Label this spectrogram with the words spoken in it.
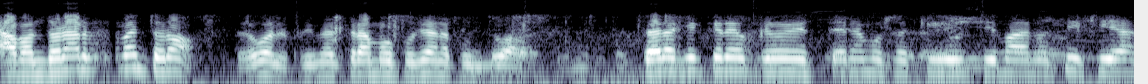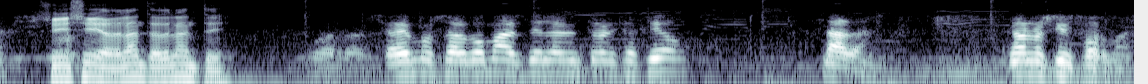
Abandonar de momento no, pero bueno, el primer tramo pues ya no ha puntuado. Espera que creo que tenemos aquí última noticia. Sí, sí, adelante, adelante. ¿Sabemos algo más de la neutralización? Nada, no nos informan.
